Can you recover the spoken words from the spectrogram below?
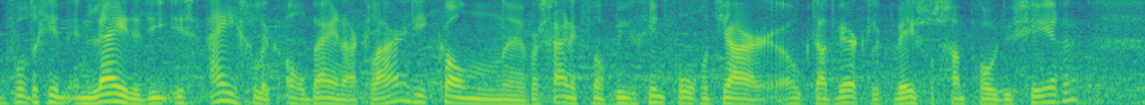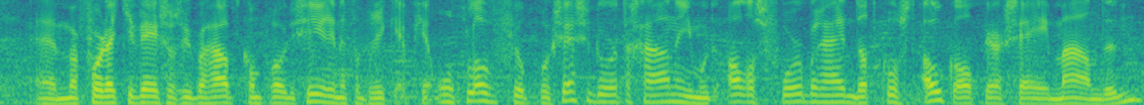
bijvoorbeeld in, in Leiden, die is eigenlijk al bijna klaar. Die kan uh, waarschijnlijk vanaf begin volgend jaar ook daadwerkelijk weefsels gaan produceren. Uh, maar voordat je weefsels überhaupt kan produceren in een fabriek, heb je ongelooflijk veel processen door te gaan. En je moet alles voorbereiden. Dat kost ook al per se maanden.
